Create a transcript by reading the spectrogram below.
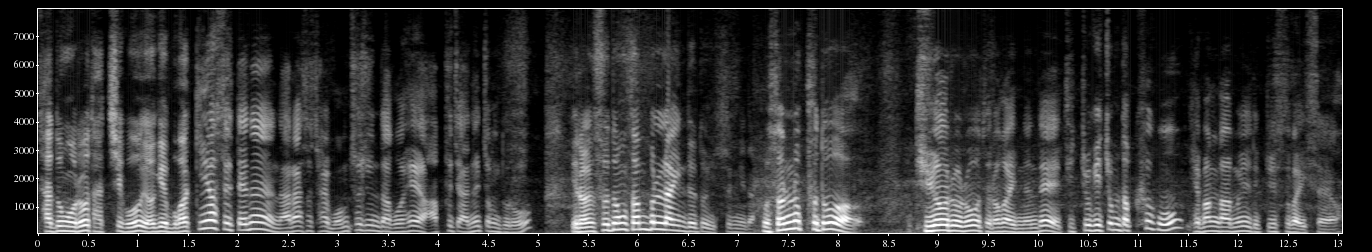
자동으로 닫히고 여기에 뭐가 끼었을 때는 알아서 잘 멈춰준다고 해요. 아프지 않을 정도로. 이런 수동 썬블라인드도 있습니다. 뭐 선루프도 듀얼으로 들어가 있는데 뒤쪽이 좀 더 크고 개방감을 느낄 수가 있어요.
